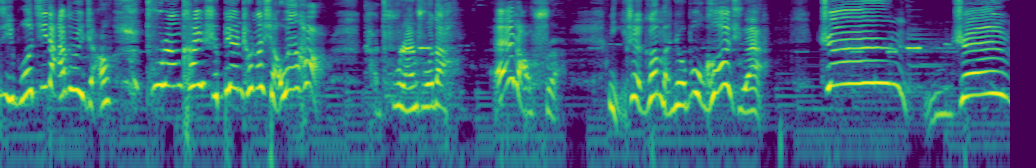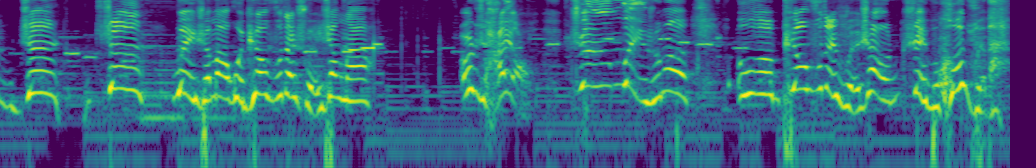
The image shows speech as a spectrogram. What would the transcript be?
技搏击大队长，突然开始变成了小问号。他突然说道：“哎，老师，你这根本就不科学！真真真真为什么会漂浮在水上呢？而且还有，？”漂浮在水上，这不科学吧？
